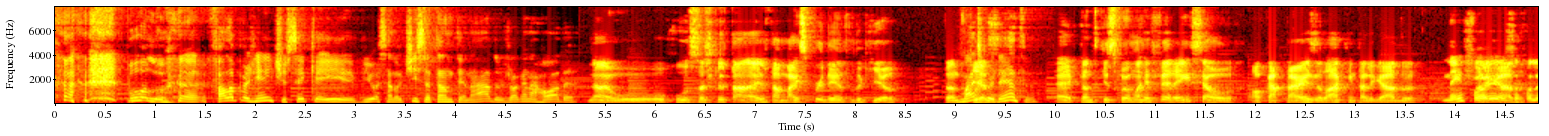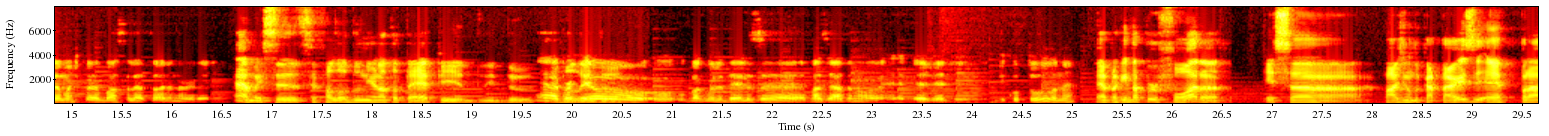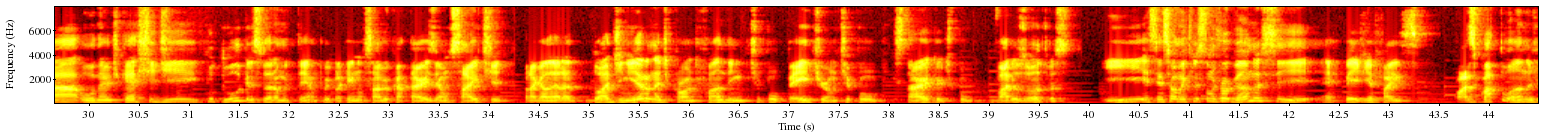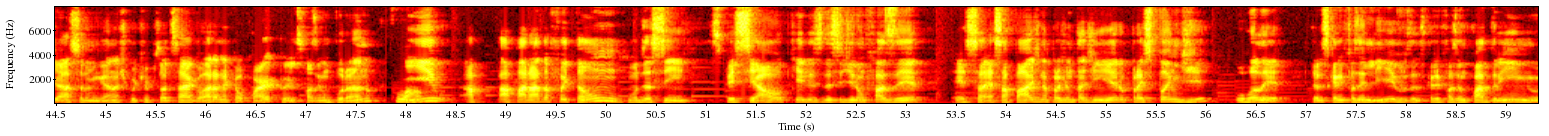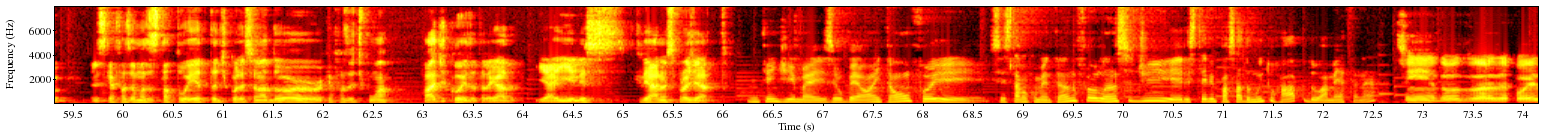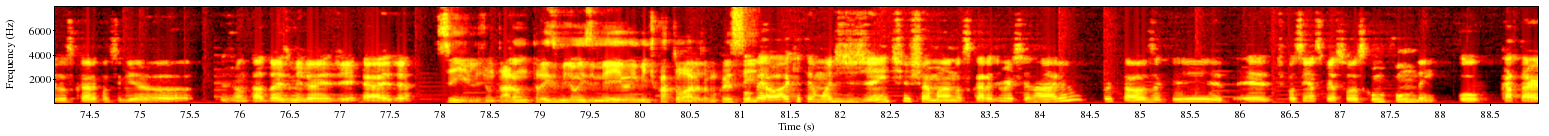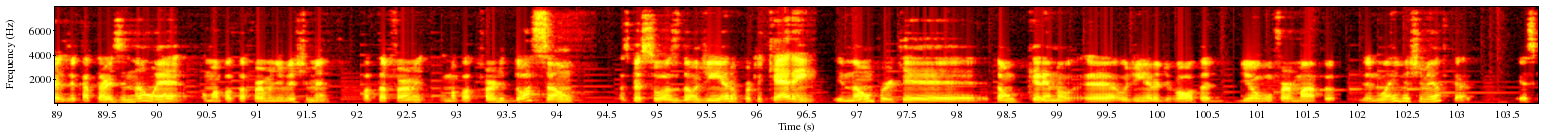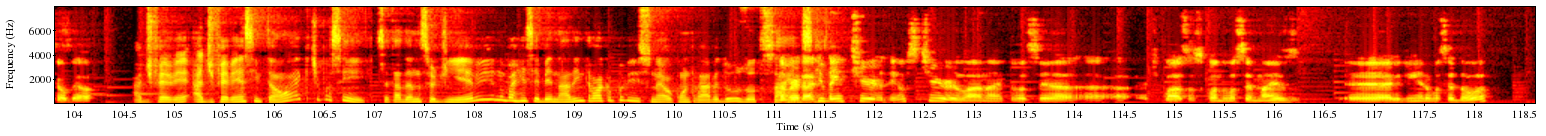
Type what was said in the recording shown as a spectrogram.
Polo, fala pra gente, você que aí viu essa notícia, tá antenado, joga na roda. Não, o, o Russo acho que ele tá, ele tá mais por dentro do que eu. Tanto mais que por dentro? É, tanto que isso foi uma referência ao, ao Catarse lá, quem tá ligado. Nem foi, eu ligado? só falei um monte de coisa bosta aleatória, na verdade. É, mas você você falou do Nyarlathotep e do, do, É, do rolê do... o, o, o bagulho deles é baseado no RPG de, de Cthulhu, né? É, pra quem tá por fora, essa página do Catarse é pra o Nerdcast de Cthulhu que eles fizeram há muito tempo. E pra quem não sabe, o Catarse é um site pra galera doar dinheiro, né, de crowdfunding, tipo o Patreon, tipo o Kickstarter, tipo vários outros. E essencialmente eles estão jogando esse RPG faz quase quatro anos já, se eu não me engano. Acho que o último episódio sai agora, né, que é o quarto. Eles fazem um por ano. Uau. E a, a parada foi tão, vamos dizer assim, especial que eles decidiram fazer essa, essa página pra juntar dinheiro pra expandir o rolê. Então eles querem fazer livros, eles querem fazer um quadrinho, eles querem fazer umas estatuetas de colecionador, querem fazer tipo uma pá de coisa, tá ligado? E aí eles criaram esse projeto. Entendi, mas o BO então foi. Vocês estavam comentando, foi o lance de eles terem passado muito rápido a meta, né? Sim, duas horas depois os caras conseguiram juntar 2 milhões de reais já. Sim, eles juntaram 3 milhões e meio em 24 horas, alguma coisa assim. O BO é que tem um monte de gente chamando os caras de mercenário por causa que, é, tipo assim, as pessoas confundem o Catarse. O Catarse não é uma plataforma de investimento. Plataforma, uma plataforma de doação. As pessoas dão dinheiro porque querem e não porque estão querendo é, o dinheiro de volta de algum formato. Não é investimento, cara. Esse é o BO. A, difere- a diferença, então, é que, tipo assim, você tá dando seu dinheiro e não vai receber nada em troca por isso, né? Ao contrário dos outros sites Na verdade, que... tem tier, tem os tier lá, né? Que você. a- a- a- tipo, ah, quando você mais é, dinheiro você doa,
